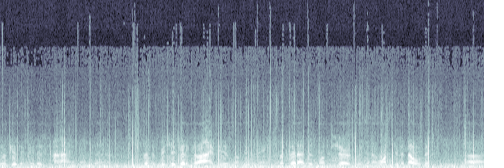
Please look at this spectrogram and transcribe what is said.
your giving me this time and uh, certainly appreciate getting your ideas on these things. But that I just want to share it with you, and I wanted you to know that uh,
